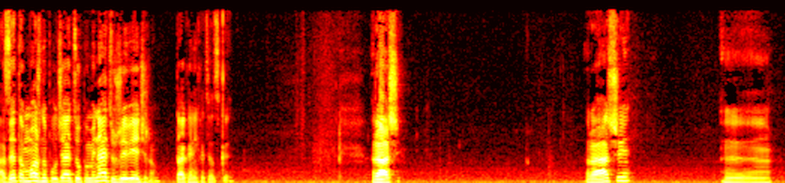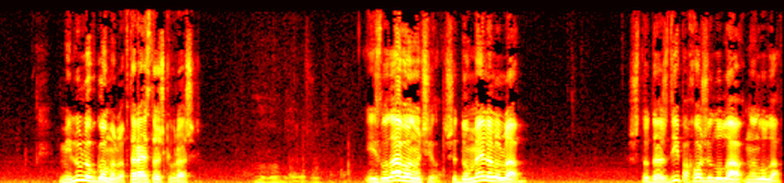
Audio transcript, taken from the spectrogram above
а за это можно, получается, упоминать уже вечером. Так они хотят сказать. Раши. Раши. Э, Милулов Гомерла. Вторая строчка в Раши. Из лулава он учил, что домеля лулав, что дожди похожи лулав, на лулав.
